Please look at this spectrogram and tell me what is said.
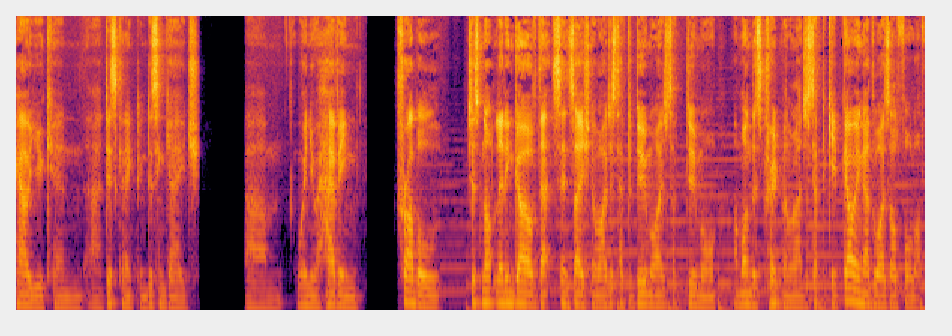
how you can uh, disconnect and disengage um, when you're having trouble just not letting go of that sensation of oh, I just have to do more, I just have to do more. I'm on this treadmill and I just have to keep going, otherwise I'll fall off.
